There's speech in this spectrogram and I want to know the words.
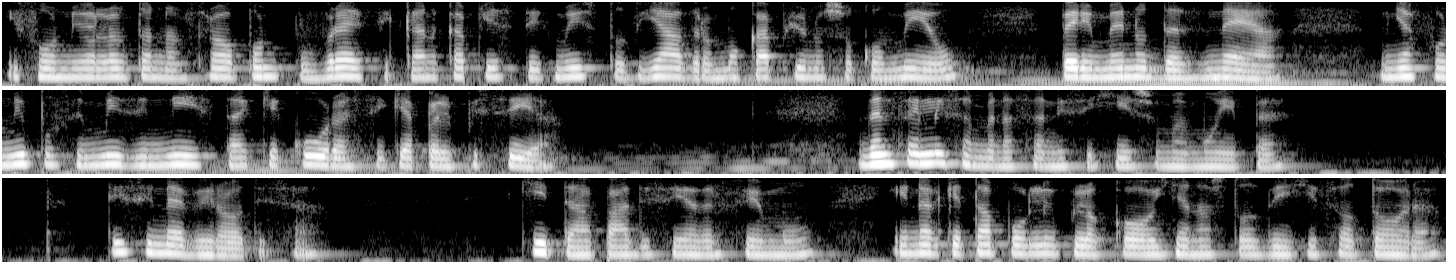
Η φωνή όλων των ανθρώπων που βρέθηκαν κάποια στιγμή στο διάδρομο κάποιου νοσοκομείου, περιμένοντας νέα, μια φωνή που θυμίζει νύστα και κούραση και απελπισία. «Δεν θελήσαμε να σε ανησυχήσουμε», μου είπε. «Τι συνέβη» ρώτησα. «Κοίτα», απάντησε η αδερφή μου, «είναι αρκετά πολύπλοκο για να στο διηγηθώ τώρα».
